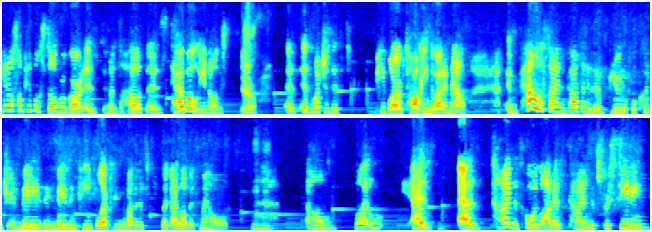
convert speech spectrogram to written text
You know, some people still regard as mental health as taboo. You know, yeah. You know, as as much as it's people are talking about it now in Palestine, Palestine is a beautiful country, amazing, amazing people. Everything about it is like I love it. It's my home. Mm-hmm. Um, but as as time is going on, as time is proceeding,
